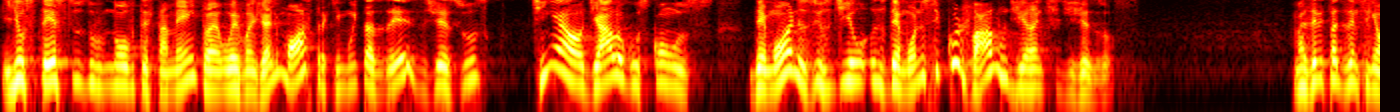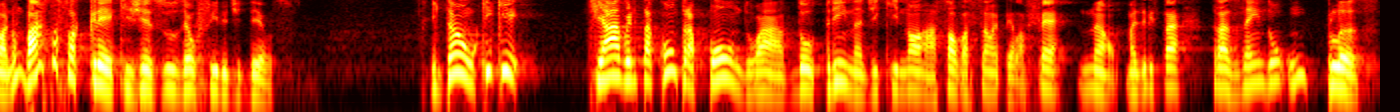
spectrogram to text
E os textos do Novo Testamento, é, o Evangelho mostra que muitas vezes Jesus tinha diálogos com os demônios e os, os demônios se curvavam diante de Jesus. Mas ele está dizendo assim: ó, não basta só crer que Jesus é o Filho de Deus. Então, o que que Tiago ele está contrapondo a doutrina de que a salvação é pela fé? Não, mas ele está trazendo um plus.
